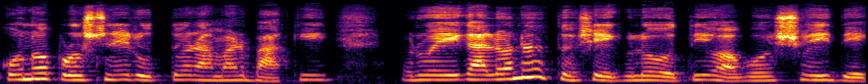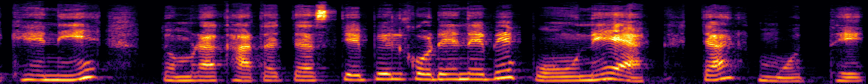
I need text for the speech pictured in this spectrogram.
কোনো প্রশ্নের উত্তর আমার বাকি রয়ে গেল না, তো সেগুলো অতি অবশ্যই দেখে নিয়ে তোমরা খাতাটা স্টেপেল করে নেবে পৌনে একটার মধ্যে।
